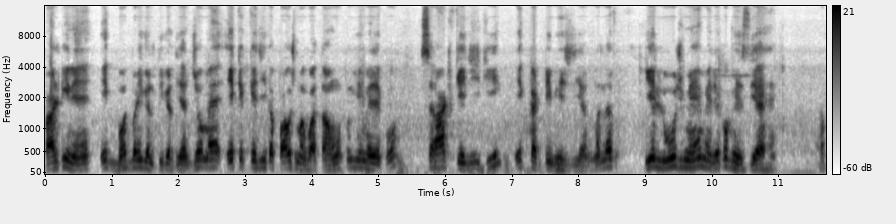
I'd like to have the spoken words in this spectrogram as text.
पार्टी ने एक बहुत बड़ी गलती कर दी है। जो मैं एक एक के जी का पाउच मंगवाता हूँ तो ये मेरे को साठ के जी की एक कट्टी भेज दिया। मतलब ये लूज में मेरे को भेज दिया है। अब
